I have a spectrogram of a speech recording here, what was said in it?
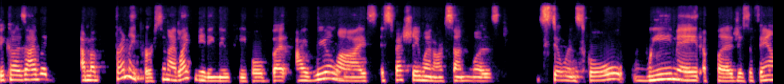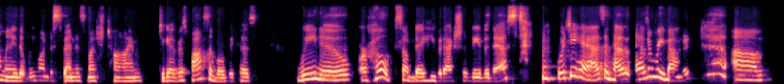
because i would i'm a friendly person. I like meeting new people but i realized especially when our son was still in school, we made a pledge as a family that we wanted to spend as much time together as possible because we knew or hoped someday he would actually leave the nest, which he has and has, hasn't rebounded. Um,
